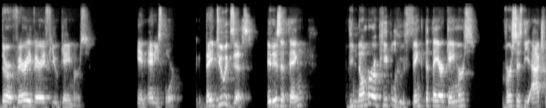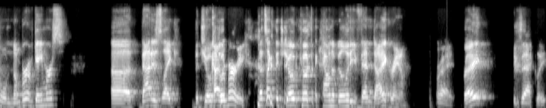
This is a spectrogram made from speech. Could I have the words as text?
There are very very few gamers in any sport. They do exist. It is a thing. The number of people who think that they are gamers versus the actual number of gamers uh that is like the Joe Kyler Cook, Murray, that's like the Joe Cook accountability Venn diagram, right? right? Exactly.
